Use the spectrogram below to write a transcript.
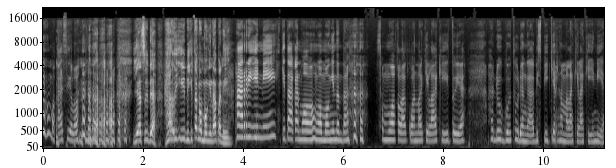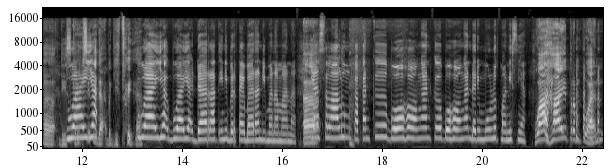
Makasih lo. ya sudah, hari ini kita ngomongin apa nih? hari ini kita akan mau ngomongin tentang semua kelakuan laki-laki itu ya. Aduh, gue tuh udah nggak habis pikir sama laki-laki ini ya. Eh, di Buaya. tidak begitu ya. Buaya buaya darat ini bertebaran di mana-mana. Eh. yang selalu mengungkapkan kebohongan kebohongan dari mulut manisnya. Wahai perempuan,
